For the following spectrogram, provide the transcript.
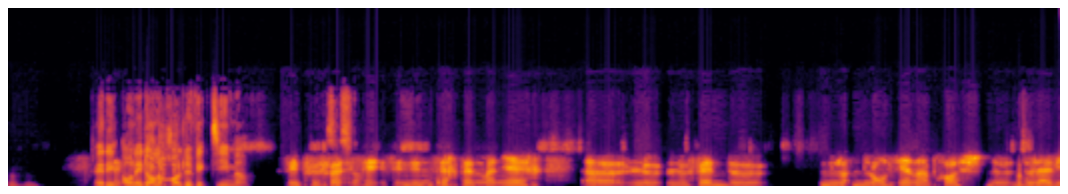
mmh, on est dans le rôle de victime. C'est plus C'est d'une certaine manière euh, le, le, fait de de l'ancienne approche de, la vie,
